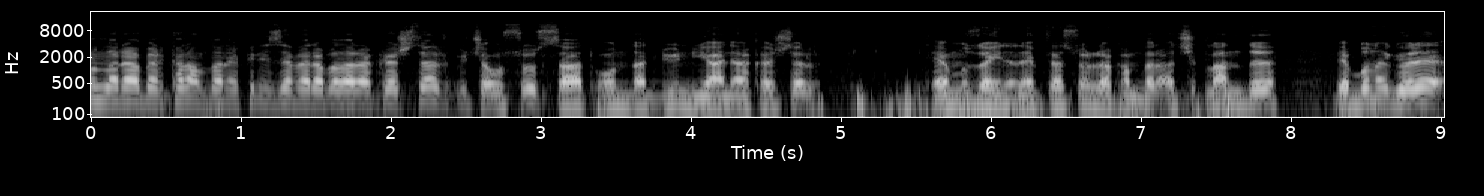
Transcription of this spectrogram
Memurlar Haber kanalından hepinize merhabalar arkadaşlar. 3 Ağustos saat 10'da dün yani arkadaşlar Temmuz ayının enflasyon rakamları açıklandı. Ve buna göre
